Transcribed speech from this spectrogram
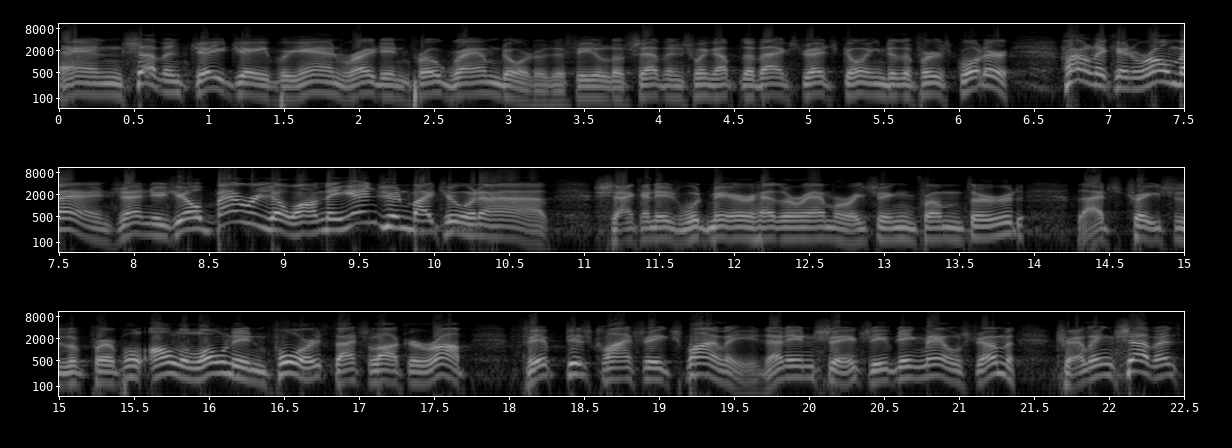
And seventh, J.J. Brienne, right in programmed order. The field of seven swing up the backstretch going to the first quarter. Harlequin Romance and Gilles Barrieau on the engine by two and a half. Second is Woodmere Heather M racing from third. That's Traces of Purple. All alone in fourth. That's Lock Her Up. Fifth is Classic Smiley. Then in sixth, Evening Maelstrom. Trailing seventh,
